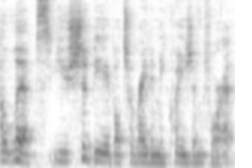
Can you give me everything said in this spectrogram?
ellipse, you should be able to write an equation for it.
